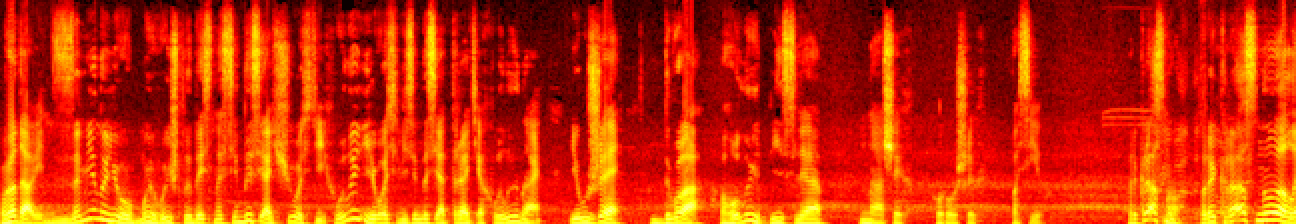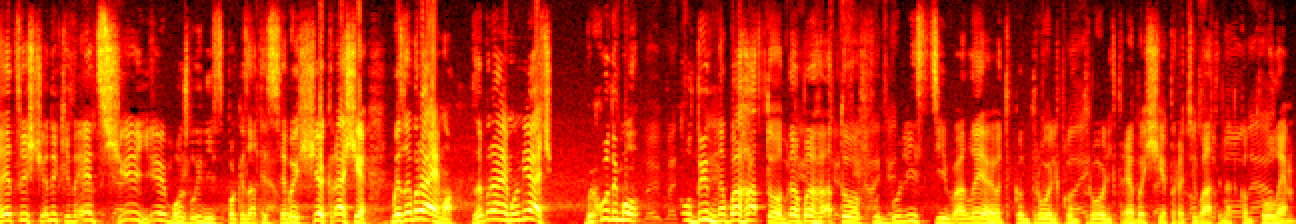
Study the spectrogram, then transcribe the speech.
Вгадав він з заміною. Ми вийшли десь на 76-й хвилині, і ось 83 хвилина, і вже два голи після наших хороших пасів. Прекрасно, прекрасно, але це ще не кінець, ще є можливість показати себе ще краще. Ми забираємо, забираємо м'яч. Виходимо один на багато, на багато футболістів, але от контроль, контроль, треба ще працювати над контролем.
